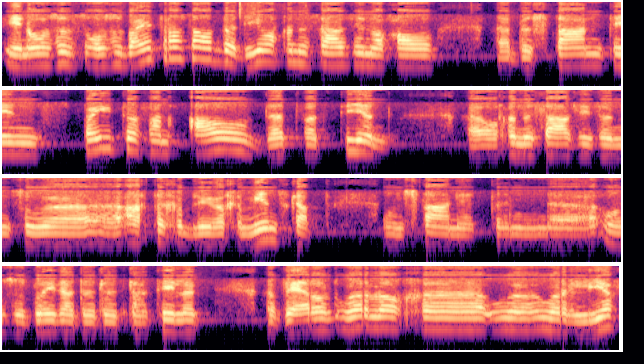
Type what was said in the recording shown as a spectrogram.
en ons is ons is baie trots op dat die organisasie nogal uh, bestaan ten spyte van al dit wat teen uh, organisasies en so uh, agtergeblewe gemeenskap ontstaan het. En uh, ons is bly dat dit natuurlik 'n wêreldoorlog uh, oorleef.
